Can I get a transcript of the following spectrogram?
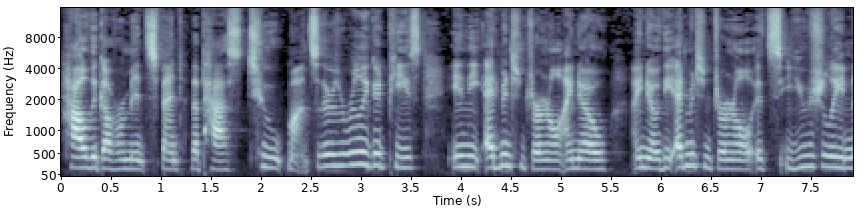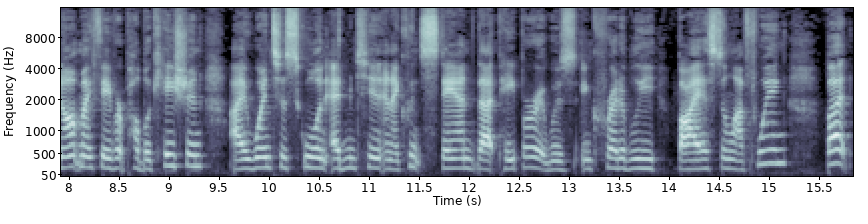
how the government spent the past two months. So there's a really good piece in the Edmonton Journal. I know, I know the Edmonton Journal, it's usually not my favorite publication. I went to school in Edmonton and I couldn't stand that paper. It was incredibly biased and left wing, but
